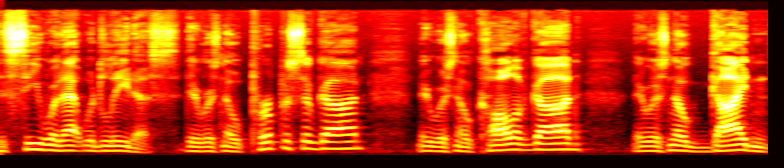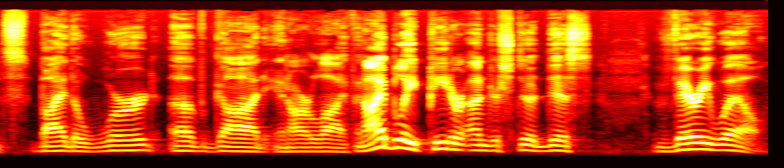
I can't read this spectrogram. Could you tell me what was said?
to see where that would lead us. There was no purpose of God, there was no call of God, there was no guidance by the Word of God in our life. And I believe Peter understood this very well.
